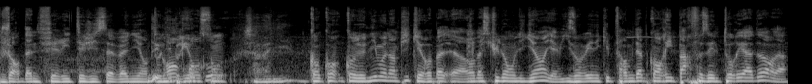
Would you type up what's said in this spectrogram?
Jordan Ferry, TJ Savani, Des Anthony grands Briançon. Quand, quand- quand le Nîmes Olympique est rebasculé en Ligue 1, il y avait- ils avaient une équipe formidable. Quand Ripard faisait le toréador là,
